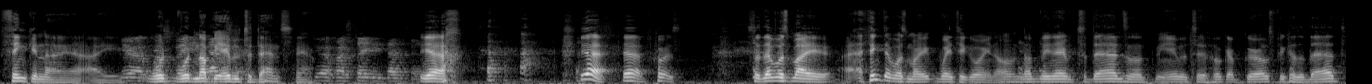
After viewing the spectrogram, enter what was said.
thinking I I would would not be able to dance. Yeah. You're a frustrated dancer. Yeah. yeah, yeah, of course. So that was my I I think that was my way to go, you know, not being able to dance, not being able to hook up girls because of that.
